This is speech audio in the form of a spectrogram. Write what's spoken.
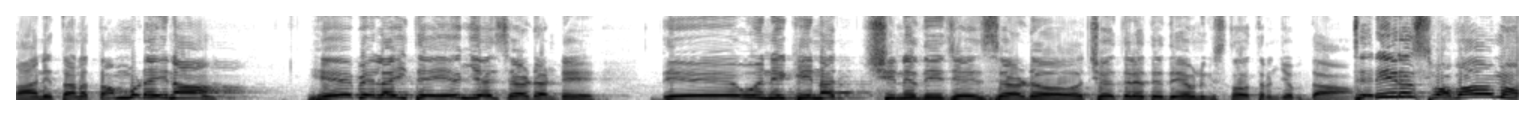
కానీ తన తమ్ముడైన హేబెల్ అయితే ఏం చేశాడంటే దేవునికి నచ్చినది చేశాడు. చేతులైతే దేవునికి స్తోత్రం చెప్దాం శరీర స్వభావము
